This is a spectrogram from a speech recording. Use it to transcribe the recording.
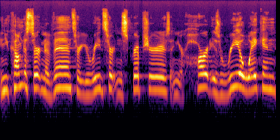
And you come to certain events or you read certain scriptures and your heart is reawakened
